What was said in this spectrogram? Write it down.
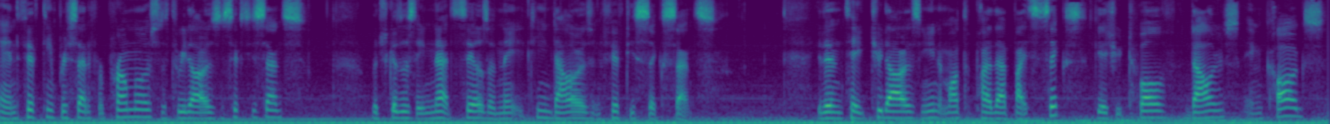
And 15% for promos is $3.60, which gives us a net sales of $19.56. You then take $2 a unit, multiply that by 6, gives you $12 in COGS.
